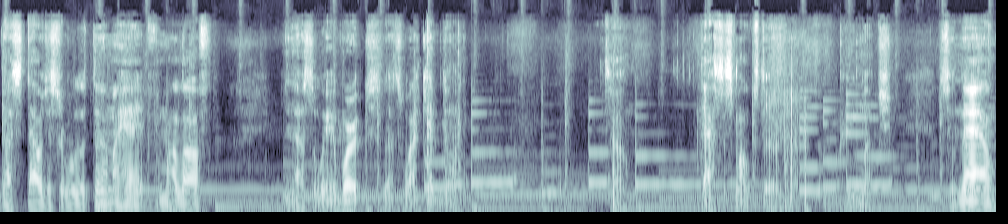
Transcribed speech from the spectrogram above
that's that was just a rule of thumb I had for my loft, and that's the way it works. That's why I kept doing it. So that's the smoke story, pretty much. So now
